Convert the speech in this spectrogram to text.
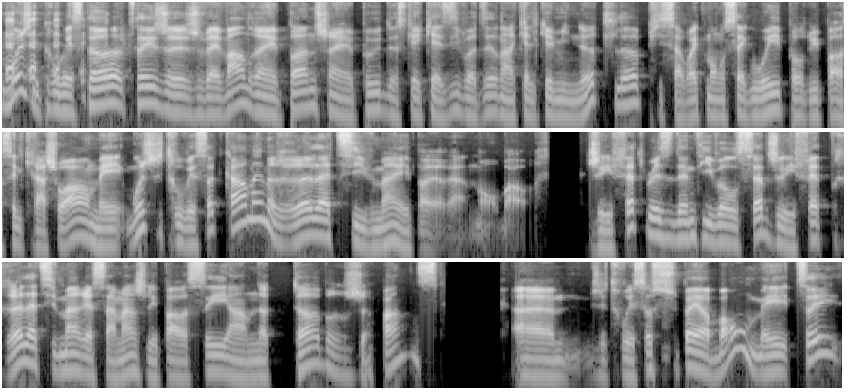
moi, j'ai trouvé ça, tu sais, je, je, vais vendre un punch un peu de ce que Kazi va dire dans quelques minutes, là, puis ça va être mon segway pour lui passer le crachoir, mais moi, j'ai trouvé ça quand même relativement épeurant de mon bord. J'ai fait Resident Evil 7, je l'ai fait relativement récemment, je l'ai passé en octobre, je pense. Euh, j'ai trouvé ça super bon, mais tu sais,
